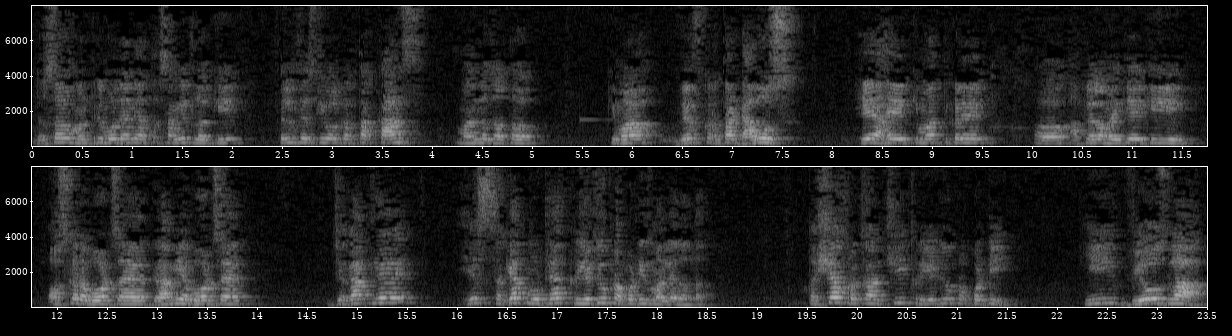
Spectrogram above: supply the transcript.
जसं मंत्री मोदयांनी आता सांगितलं की फिल्म फेस्टिवल करता कान्स मानलं जातं किंवा वेफ करता डावोस हे आहे किंवा तिकडे आपल्याला माहिती आहे की ऑस्कर अवॉर्ड्स आहेत ग्रामी अवॉर्ड्स आहेत. जगातले हे सगळ्यात मोठ्या क्रिएटिव्ह प्रॉपर्टीज मानल्या जातात. तशा प्रकारची क्रिएटिव्ह प्रॉपर्टी ही वेओजला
